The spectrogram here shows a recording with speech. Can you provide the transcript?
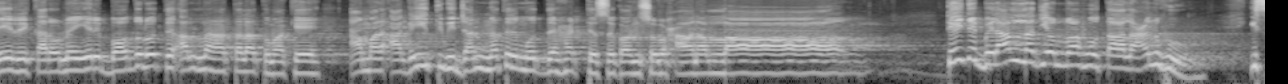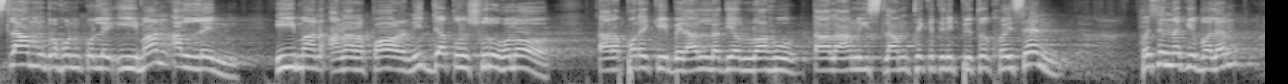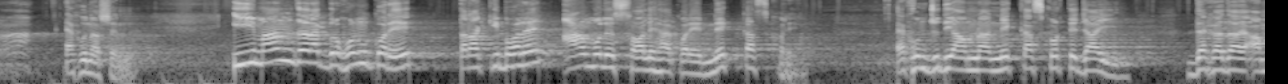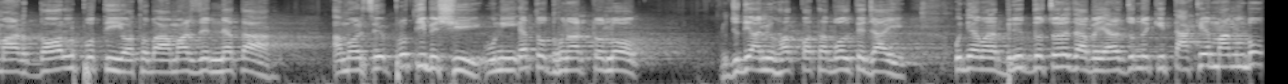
এর কারণে, এর বদলতে আল্লাহ তালা তোমাকে আমার আগেই তুমি জান্নাতের মধ্যে হাঁটতেছো কন সুবহান যে বেলাল্লা দিয়াল্লাহু তাআলা আনহু, ইসলাম গ্রহণ করলে ইমান আনলেন। ইমান আনার পর নির্যাতন শুরু হলো। তারপরে কি বেলাল্লা দিয়াল্লাহু তাআলা আনহু ইসলাম থেকে তিনি পৃথক হয়েছেন? হয়েছেন নাকি বলেন? এখন আসেন। ইমান যারা গ্রহণ করে তারা কি বলে? আমলে সলেহা করে, নেক কাজ করে। এখন যদি আমরা নেক কাজ করতে যাই, দেখা যায় আমার দলপতি অথবা আমার যে নেতা, আমার যে প্রতিবেশী, উনি এত ধনাঢ্য লোক। যদি আমি হক কথা বলতে যাই, উনি আমার বিরুদ্ধে চলে যাবে, এর জন্য কি তাকে মানব?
